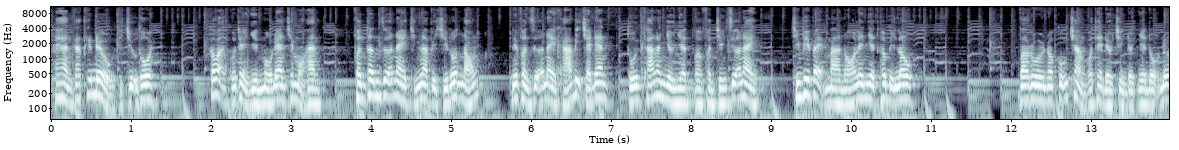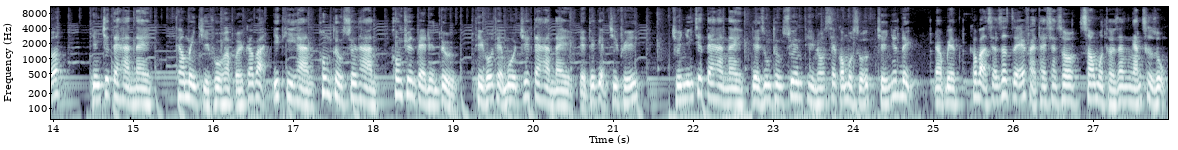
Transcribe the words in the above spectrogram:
hay hàn các thiết đều thì chịu thôi. Các bạn có thể nhìn màu đen trên mỏ hàn, Phần thân giữa này chính là vị trí đốt nóng, nên phần giữa này khá bị cháy đen, tốn khá là nhiều nhiệt vào phần chính giữa này. Chính vì vậy mà nó lên nhiệt hơi bị lâu. Và rồi nó cũng chẳng có thể điều chỉnh được nhiệt độ nữa. Những chiếc tay hàn này theo mình chỉ phù hợp với các bạn ít khi hàn, không thường xuyên hàn, không chuyên về điện tử thì có thể mua chiếc tay hàn này để tiết kiệm chi phí. Chứ những chiếc tay hàn này để dùng thường xuyên thì nó sẽ có một số ức chế nhất định. Đặc biệt, các bạn sẽ rất dễ phải thay sensor sau một thời gian ngắn sử dụng.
